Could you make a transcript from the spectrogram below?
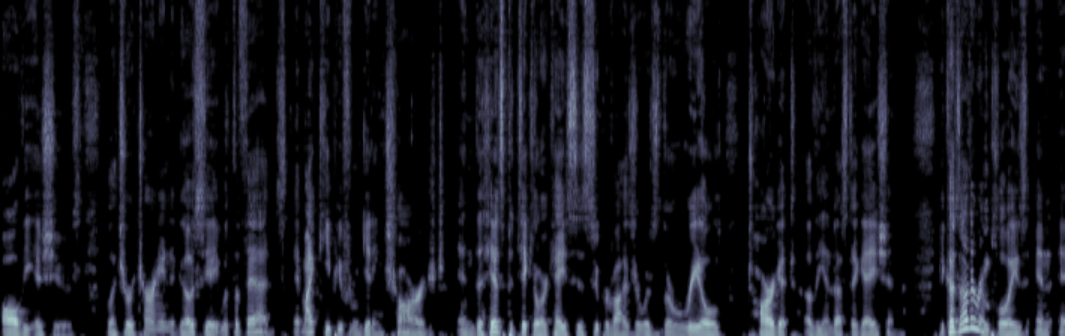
all the issues. Let your attorney negotiate with the feds. It might keep you from getting charged. In the, his particular case, his supervisor was the real target of the investigation because other employees in, eh,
